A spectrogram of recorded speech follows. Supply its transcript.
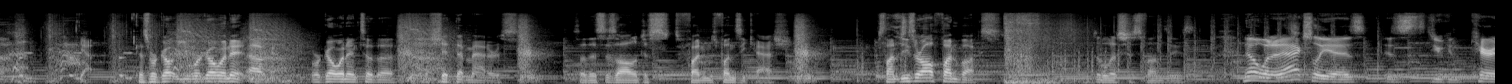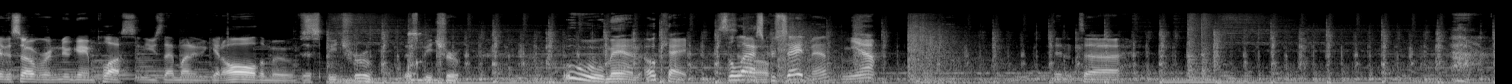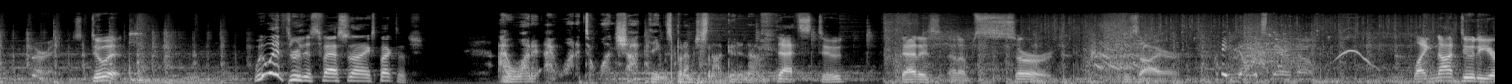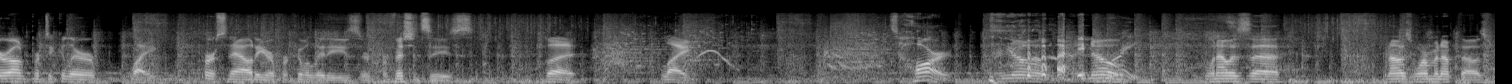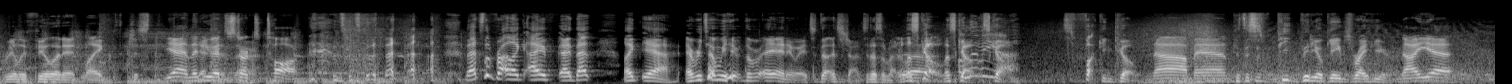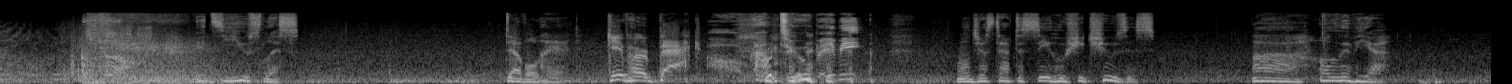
Yeah, because we're going. We're going in. Okay. We're going into the, the shit that matters. So this is all just fun, funsy cash. Fun. These are all fun bucks. Delicious funsies. No, what it actually is, is you can carry this over in New Game Plus and use that money to get all the moves. This be true. This be true. Ooh, man. Okay. it's the Last Crusade, man. Yeah. Didn't. uh... all right. Let's do it. We went through this faster than I expected. I wanted. I wanted to one-shot things, but I'm just not good enough. That's, dude, that is an absurd desire. I know it's there though. Like, not due to your own particular, like, personality or proclivities or proficiencies, but, like, it's hard. I know. I know. Great. When I was uh, when I was warming up, though, I was really feeling it. Like just Yeah, and then you had to getting start to talk. That's the problem. Like I, I that like yeah. Every time we hear the anyway, it's it's John. It doesn't matter. Let's go. Let's go. Let's go. Let's fucking go. nah, man. Because this is peak video games right here. Not yet. It's useless. Devil Hand. Give her back. Oh, Round two, baby. We'll just have to see who she chooses. Ah, Olivia.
